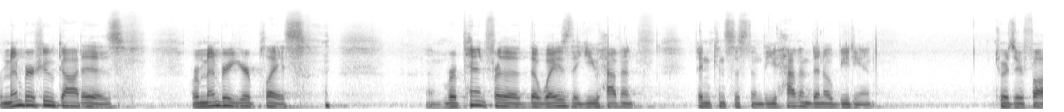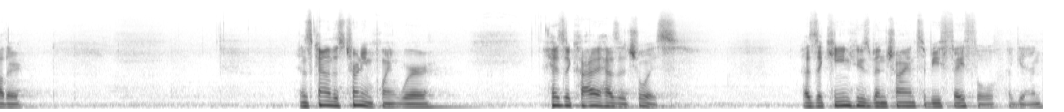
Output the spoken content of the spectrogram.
remember who God is, remember your place. um, repent for the, the ways that you haven't been consistent, that you haven't been obedient towards your Father. And it's kind of this turning point where Hezekiah has a choice. As a king who's been trying to be faithful again,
